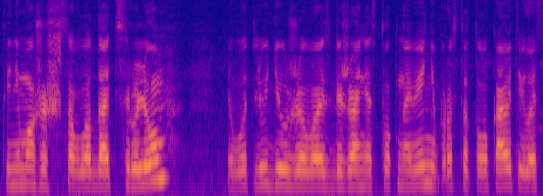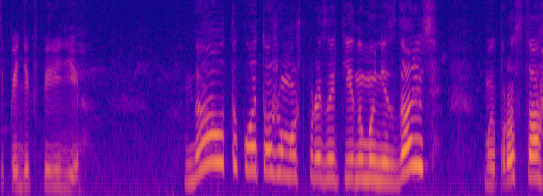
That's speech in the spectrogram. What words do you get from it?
ты не можешь совладать с рулем. И вот люди уже во избежание столкновений просто толкают велосипедик впереди. Да, вот такое тоже может произойти, но мы не сдались. Мы просто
